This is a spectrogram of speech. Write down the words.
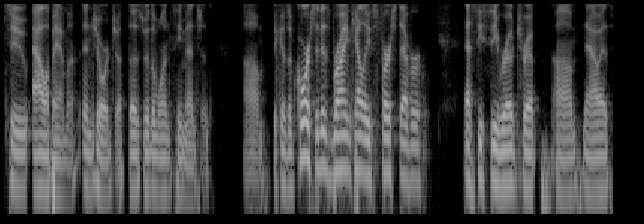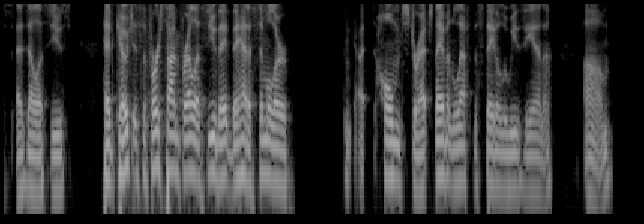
to Alabama and Georgia. Those were the ones he mentioned. Um, because of course it is Brian Kelly's first ever SEC road trip um, now as as LSU's head coach. It's the first time for LSU. They they had a similar uh, home stretch. They haven't left the state of Louisiana um,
